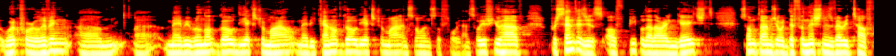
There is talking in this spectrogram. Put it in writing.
work for a living, um, uh, maybe will not go the extra mile, maybe cannot go the extra mile, and so on and so forth. And so, if you have percentages of people that are engaged, sometimes your definition is very tough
